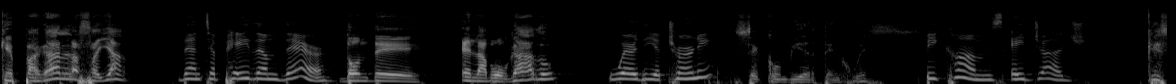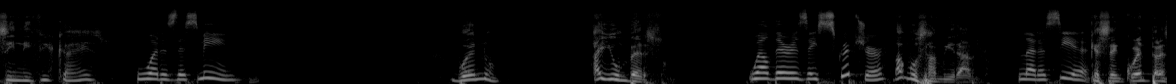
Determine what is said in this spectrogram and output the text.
que pagarlas allá, than to pay them there donde el abogado where the attorney se convierte en juez. becomes a judge. ¿Qué significa eso? What does this mean? Bueno, hay un verso Well, there is a scripture, Vamos a mirarlo. let us see it, Que se encuentra en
